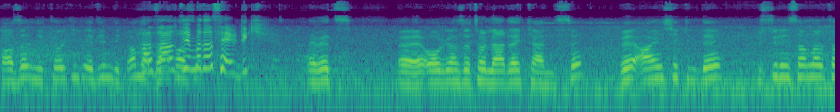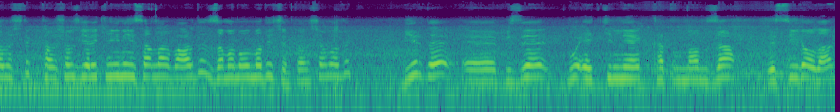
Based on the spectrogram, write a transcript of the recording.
fazla networking edindik ama Hazalcığımı fazla... da sevdik. Evet. E, organizatörlerden kendisi. Ve aynı şekilde bir sürü insanlarla tanıştık. Tanışmamız gereken yine insanlar vardı. Zaman olmadığı için tanışamadık. Bir de e, bize bu etkinliğe katılmamıza vesile olan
